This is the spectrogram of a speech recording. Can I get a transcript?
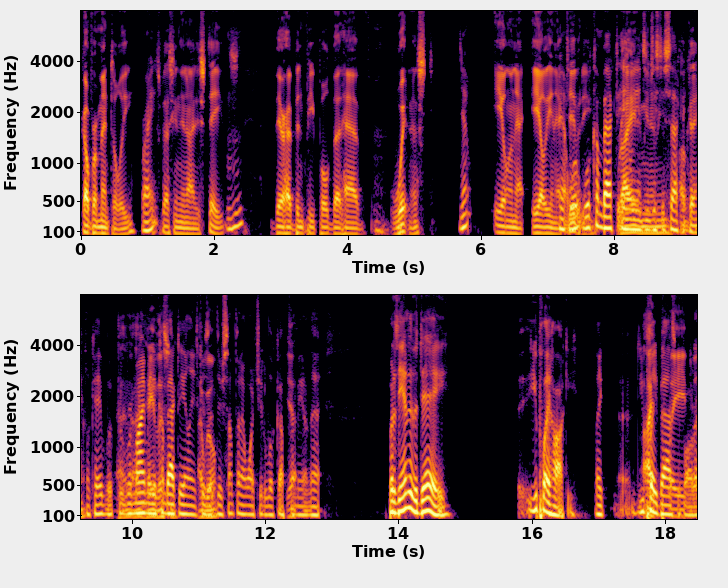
governmentally, Right. especially in the United States, Mhm. there have been people that have witnessed Yep. alien alien Yeah, we'll, activity. we'll come back to right? I aliens mean, in just I mean, a second. Okay. Okay. But, but Uh, remind me hey, to come listen, back to aliens because there's something I want you to look up Yeah. for me on that. But at the end of the day, you play hockey. Like uh, you I played played basketball, right,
